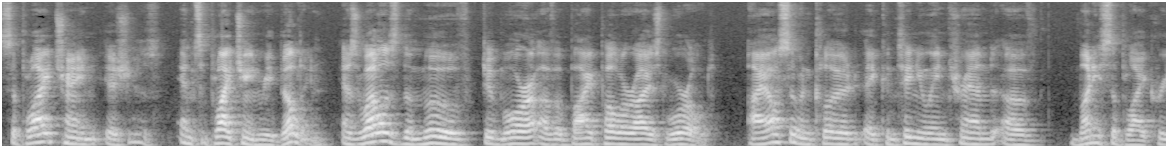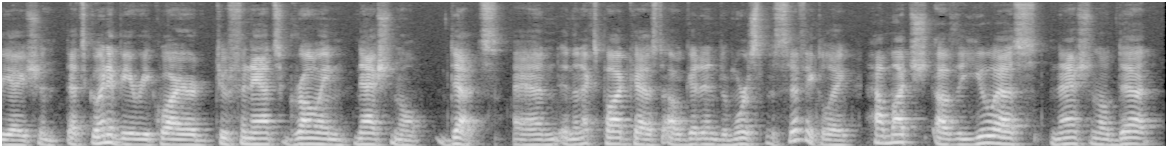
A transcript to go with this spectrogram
supply chain issues, and supply chain rebuilding, as well as the move to more of a bipolarized world. I also include a continuing trend of money supply creation that's going to be required to finance growing national debts. And in the next podcast, I'll get into more specifically how much of the U.S. national debt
